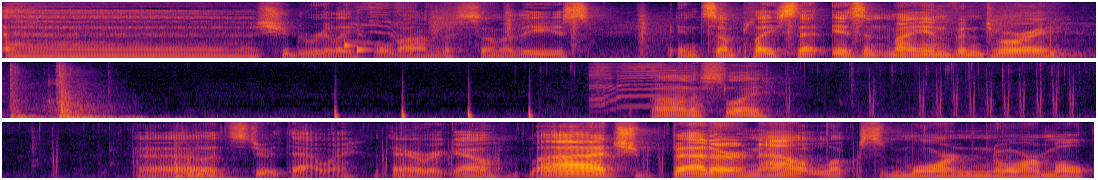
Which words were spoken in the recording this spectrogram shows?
Uh, should really hold on to some of these in some place that isn't my inventory. Honestly. Uh, let's do it that way. There we go. Much better. Now it looks more normal.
